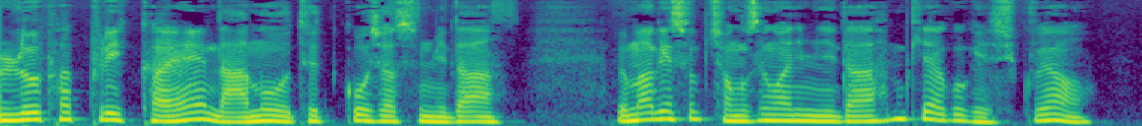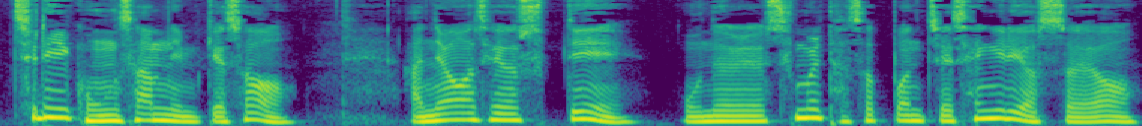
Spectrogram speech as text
블루 파프리카의 나무 듣고 오셨습니다. 음악의 숲 정승환입니다. 함께하고 계시고요. 7203님께서 안녕하세요, 숲디. 오늘 25번째 생일이었어요.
